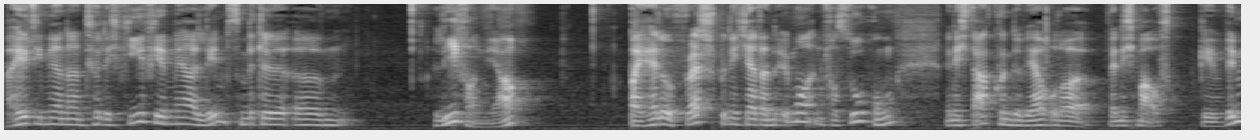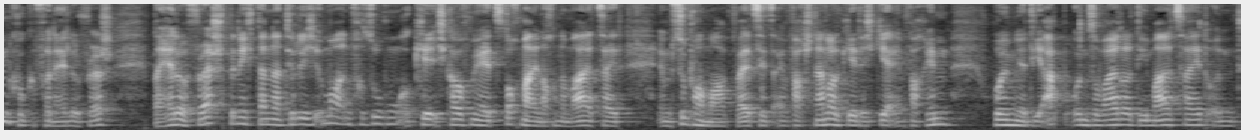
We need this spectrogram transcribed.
weil die mir natürlich viel, viel mehr Lebensmittel ähm, liefern, ja. Bei HelloFresh bin ich ja dann immer in Versuchung, wenn ich da Kunde wäre oder wenn ich mal aufs Gewinn gucke von HelloFresh. Bei HelloFresh bin ich dann natürlich immer in Versuchung, okay, ich kaufe mir jetzt doch mal noch eine Mahlzeit im Supermarkt, weil es jetzt einfach schneller geht. Ich gehe einfach hin, hole mir die ab und so weiter, die Mahlzeit und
